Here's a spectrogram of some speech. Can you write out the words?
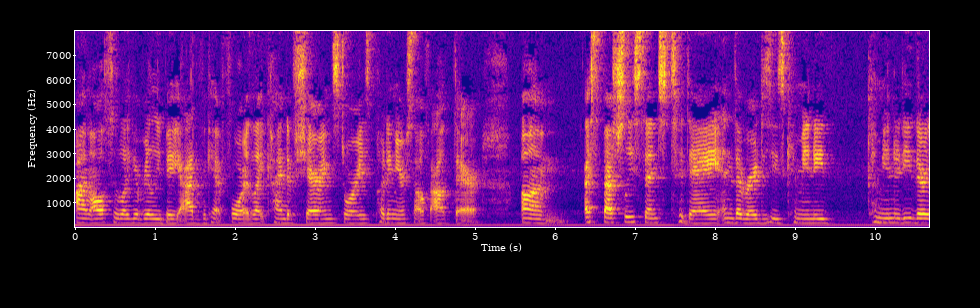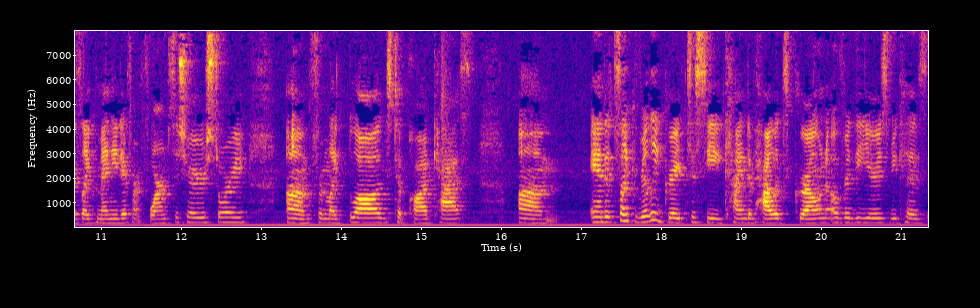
I'm also like a really big advocate for, like kind of sharing stories, putting yourself out there. Um, especially since today in the rare disease community community there's like many different forms to share your story um, from like blogs to podcasts um, and it's like really great to see kind of how it's grown over the years because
